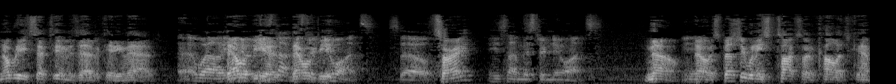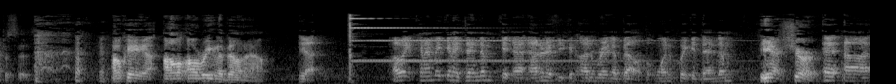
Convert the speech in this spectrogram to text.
nobody except him is advocating that. Uh, well, That know, would be he's a- that Mr. would be Nuance, so Sorry? he's not Mr. Nuance. No, Yeah. no, especially when he talks on college campuses. okay, I'll, I'll ring the bell now. Yeah. Oh wait, can I make an addendum? I don't know if you can unring a bell, but one quick addendum. Yeah, sure. Uh, uh,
